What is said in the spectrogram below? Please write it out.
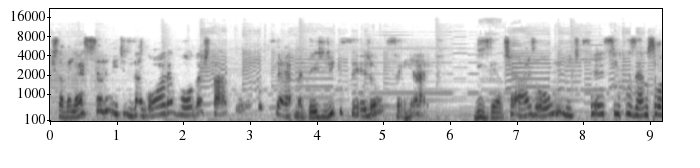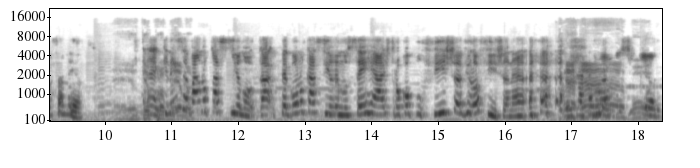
estabelece o seu limite, diz agora eu vou gastar o que eu quiser, mas desde que sejam 100 reais. 200 reais ou o limite que você se impuser no seu orçamento. É, é que nem você vai no cassino, pegou no cassino 100 reais, trocou por ficha, virou ficha, né? Exatamente. dinheiro.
